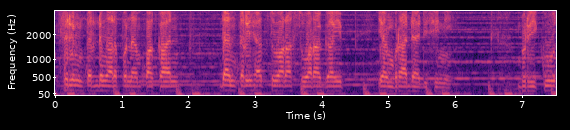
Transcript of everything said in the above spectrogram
sering terdengar penampakan dan terlihat suara-suara gaib yang berada di sini. Berikut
